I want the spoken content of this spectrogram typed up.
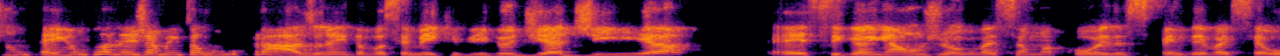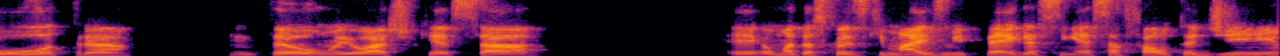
não tem um planejamento a longo prazo, né? Então, você meio que vive o dia a dia. É, se ganhar um jogo vai ser uma coisa, se perder vai ser outra. Então, eu acho que essa é uma das coisas que mais me pega assim é essa falta de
